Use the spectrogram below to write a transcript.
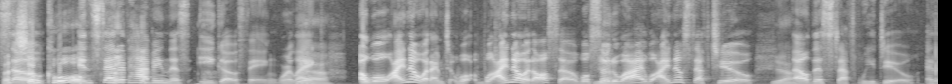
That's so cool. Instead of having this ego thing, we're like, Yeah. Oh well, I know what I'm. T- well, well, I know it also. Well, so Yeah. do I. Well, I know stuff too. Yeah. All this stuff we do. As,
